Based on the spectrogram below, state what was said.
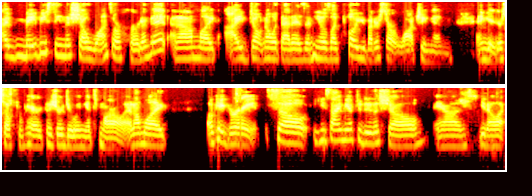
I've maybe seen the show once or heard of it, and I'm like, I don't know what that is. And he was like, Well, you better start watching and and get yourself prepared because you're doing it tomorrow. And I'm like, Okay, great. So he signed me up to do the show, and you know, I,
